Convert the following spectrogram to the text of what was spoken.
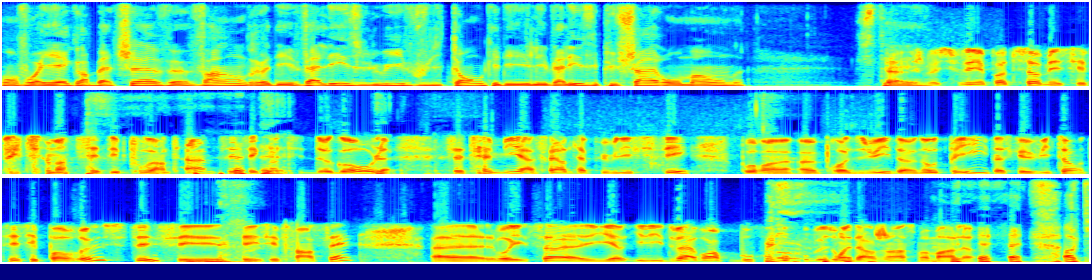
On voyait Gorbatchev vendre des valises Louis Vuitton, qui sont les valises les plus chères au monde. Je me souviens pas de ça, mais c'est effectivement c'est épouvantable. c'est comme si De Gaulle s'était mis à faire de la publicité pour un, produit d'un autre pays, parce que Vuitton, tu sais, c'est pas russe, tu sais, c'est français. Euh, oui, ça, il, devait avoir beaucoup beaucoup besoin d'argent à ce moment-là. ok,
